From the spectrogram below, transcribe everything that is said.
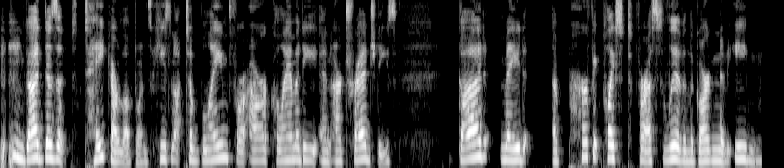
God doesn't take our loved ones. He's not to blame for our calamity and our tragedies. God made a perfect place for us to live in the Garden of Eden.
